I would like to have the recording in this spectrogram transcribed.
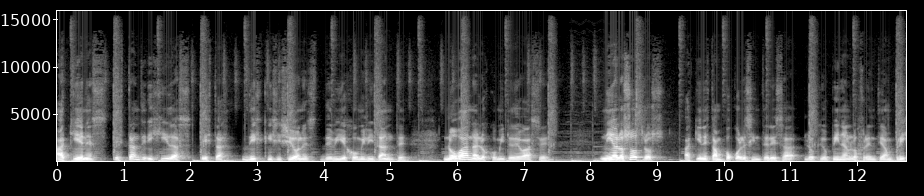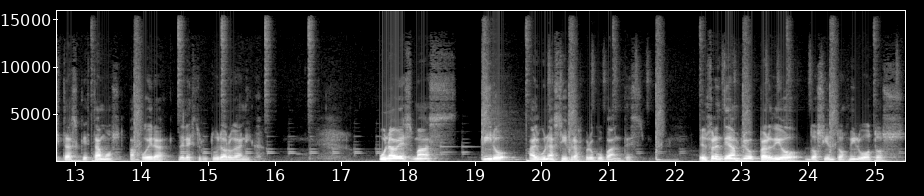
A quienes están dirigidas estas disquisiciones de viejo militante, no van a los comités de base, ni a los otros a quienes tampoco les interesa lo que opinan los frente amplistas que estamos afuera de la estructura orgánica. Una vez más, tiro algunas cifras preocupantes. El Frente Amplio perdió 200.000 votos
